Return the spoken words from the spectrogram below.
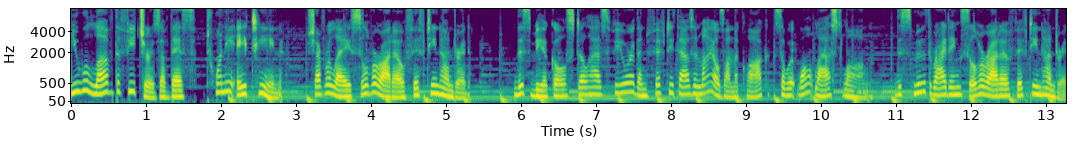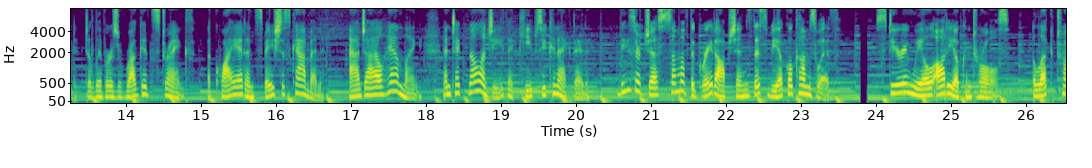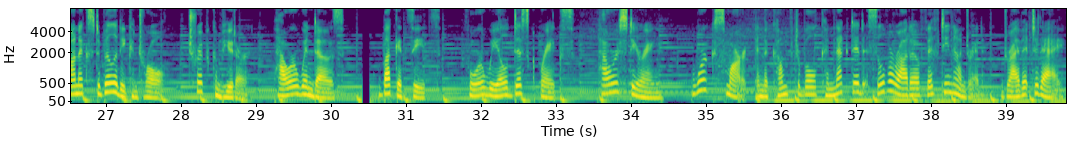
You will love the features of this 2018 Chevrolet Silverado 1500. This vehicle still has fewer than 50,000 miles on the clock, so it won't last long. The smooth-riding Silverado 1500 delivers rugged strength, a quiet and spacious cabin, agile handling, and technology that keeps you connected. These are just some of the great options this vehicle comes with. Steering wheel audio controls, electronic stability control, trip computer, power windows, bucket seats, four-wheel disc brakes, power steering. Work smart in the comfortable, connected Silverado 1500. Drive it today.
